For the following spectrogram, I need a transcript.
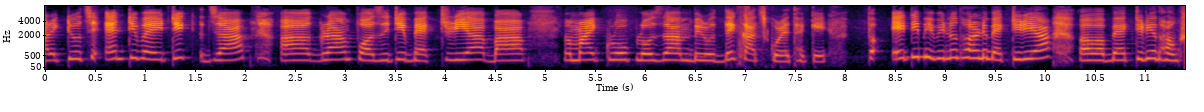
আরেকটি হচ্ছে অ্যান্টিবায়োটিক যা গ্রাম পজিটিভ ব্যাকটেরিয়া বা মাইক্রোপ্লোজাম বিরুদ্ধে কাজ করে থাকে। এটি বিভিন্ন ধরনের ব্যাকটেরিয়া ব্যাকটেরিয়া ধ্বংস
